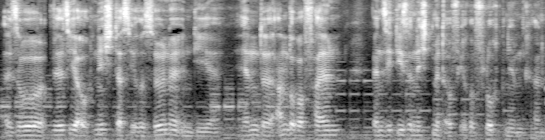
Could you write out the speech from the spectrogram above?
Also will sie auch nicht, dass ihre Söhne in die Hände anderer fallen, wenn sie diese nicht mit auf ihre Flucht nehmen kann.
